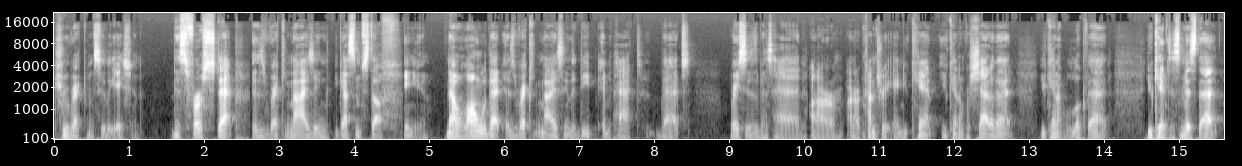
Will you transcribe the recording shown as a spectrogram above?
true reconciliation. This first step is recognizing you got some stuff in you. Now, along with that is recognizing the deep impact that racism has had on our on our country, and you can't you can't overshadow that. You can't overlook that. You can't dismiss that.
